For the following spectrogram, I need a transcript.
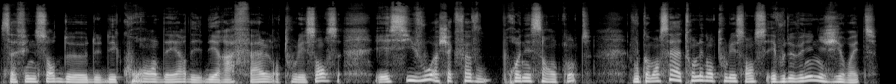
ça fait une sorte de, des courants d'air, des, rafales dans tous les sens, et si vous, à chaque fois, vous prenez ça en compte, vous commencez à tourner dans tous les sens, et vous devenez une girouette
